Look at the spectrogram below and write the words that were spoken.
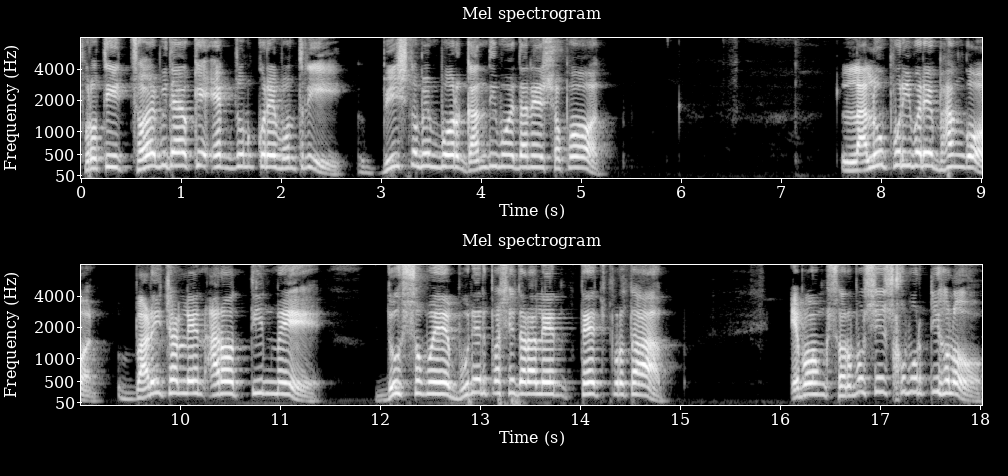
প্রতি ছয় বিধায়কে একজন করে মন্ত্রী, বিশ নভেম্বর গান্ধী ময়দানে শপথ। লালু পরিবারে ভাঙ্গন, বাড়ি ছাড়লেন আরও তিন মেয়ে। দুঃসময়ে বোনের পাশে দাঁড়ালেন তেজ প্রতাপ। এবং সর্বশেষ খবরটি হল,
